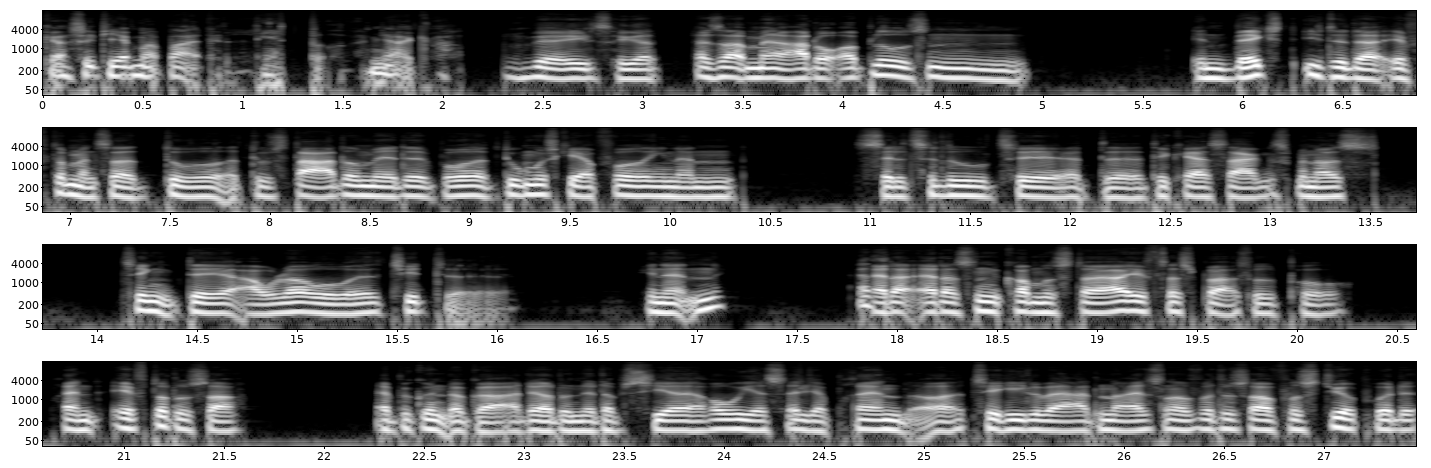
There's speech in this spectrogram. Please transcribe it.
gør sit hjemmearbejde lidt bedre, end jeg gør. Det er helt sikkert. Altså, men har du oplevet sådan en vækst i det der, efter man så, du ved, at du startede med det, både at du måske har fået en eller anden selvtillid til, at uh, det kan jeg sagtens, men også ting, det afler jo uh, tit uh, hinanden, ikke? Altså, er, der, er der sådan kommet større efterspørgsel på print, efter du så er begyndt at gøre det, og du netop siger, at oh, jeg sælger print og til hele verden og alt sådan noget, for du så har fået styr på det?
